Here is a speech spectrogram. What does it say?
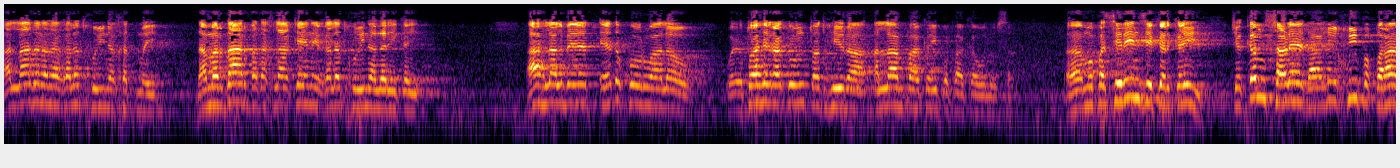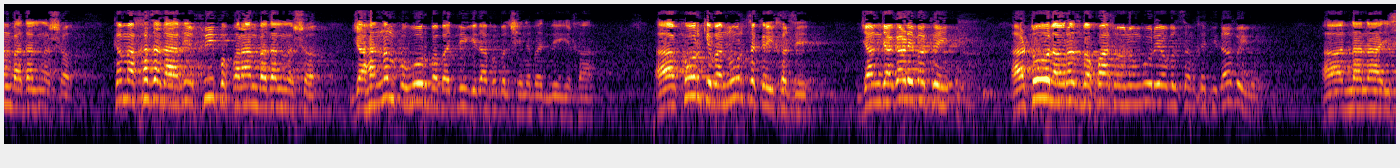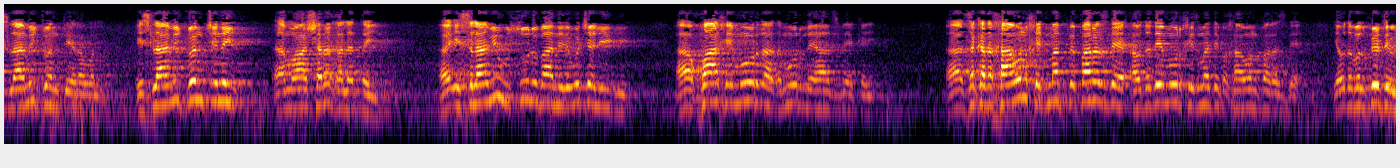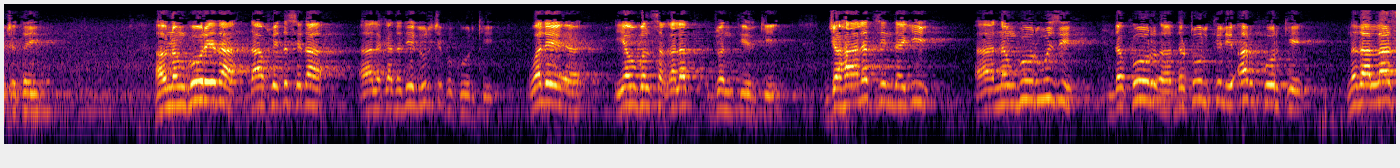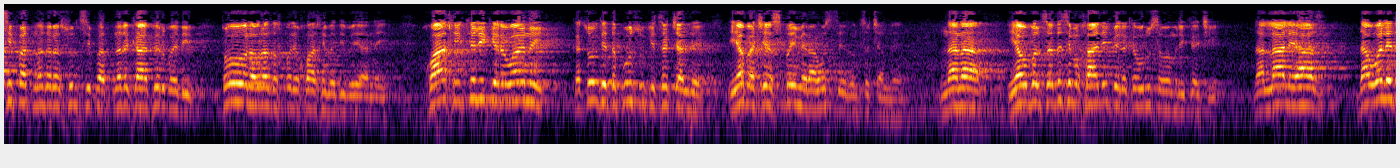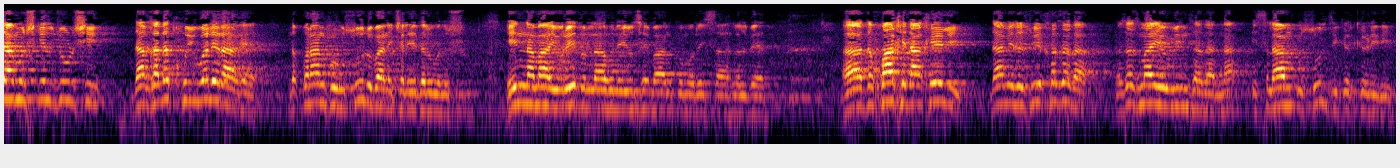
الله دا نه غلط خوینه ختمي دا مردار بد اخلاقین غلط خوینه لري کوي اهل البيت اې د کور والو ويطهرکم تطهيرا الله پاکي په پاکولو سره مفسرین ذکر کوي چې کم سړی داغي خوې په قران بدل نشو کما خزه داغي خوې په قران بدل نشو جهنم په ور به بدلیږي دا په بل شي نه بدلیږي ښا کور کې به نور څه کوي خزه جنگ جګړه به کوي ټول ورځ به خواخه ولنګور یو بل سم ختی دا بینو نه نه اسلامي ژوند تیرول اسلامي ژوند چې نه معاشره غلطه ای اسلامي اصول باندې وچلیږي خواخه مور ده د مور لحاظ به کوي ځکه د خاون خدمت په فرض ده او د دې مور خدمت په خاون فرض ده یو د بل پیټه اوچتای او ننګورې ده دا خو د سدا لکه د دې لور چې په کور کې ولې یو بل څه غلط ژوند تیر کی جهالت زندگی ننګور وزي د کور د ټول کلی ار کور کې نه د الله صفت نه د رسول صفت نه د کافر بدی ټول ورځ خپل خواخي بدی بیانې خواخي کلی کې روانې کڅوګ دې ته پوسو کې څه چل دی یا بچي سپې مې راوستې زم څه چل دی نه نه یو بل څه د سم مخالفه لکه روس او امریکا چی د الله لحاظ دا ولې دا مشکل جوړ شي دا غلط خوې ولې راغې د قران په اصول باندې چلے درول شو انما یرید الله لیذهب عنکم الرجس اهل البیت د خواخه داخلي دا مې رسوي خزه ده نزز ما یو وینځه ده نه اسلام اصول ذکر کړی دي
